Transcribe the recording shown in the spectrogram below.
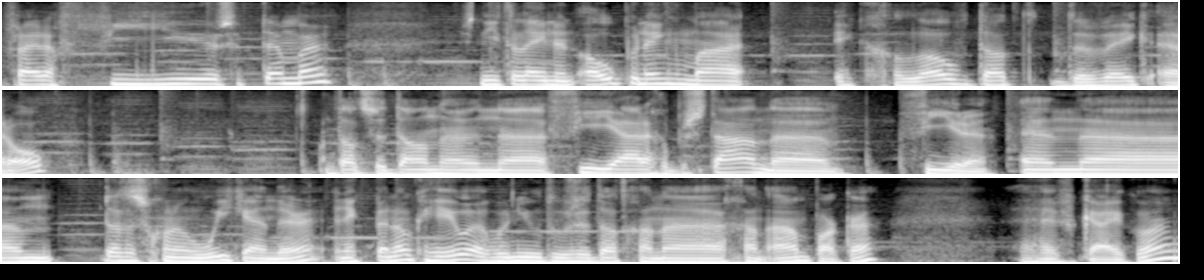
vrijdag 4 september. Is niet alleen een opening, maar ik geloof dat de week erop, dat ze dan hun eh, vierjarige bestaan eh, vieren. En ehm, dat is gewoon een weekender. En ik ben ook heel erg benieuwd hoe ze dat gaan, gaan aanpakken. Even kijken hoor.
